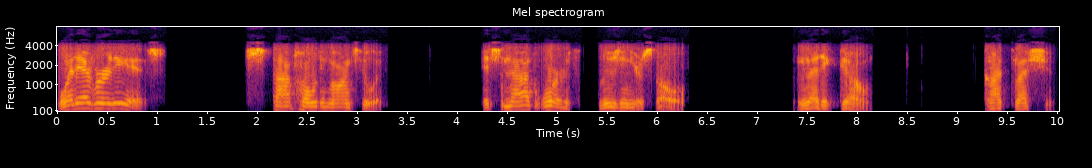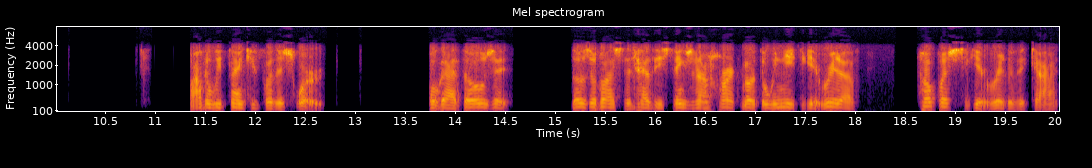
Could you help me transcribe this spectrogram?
Whatever it is, stop holding on to it. It's not worth losing your soul. Let it go. God bless you. Father, we thank you for this word. Oh God, those that those of us that have these things in our heart, Lord, that we need to get rid of, help us to get rid of it, God.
